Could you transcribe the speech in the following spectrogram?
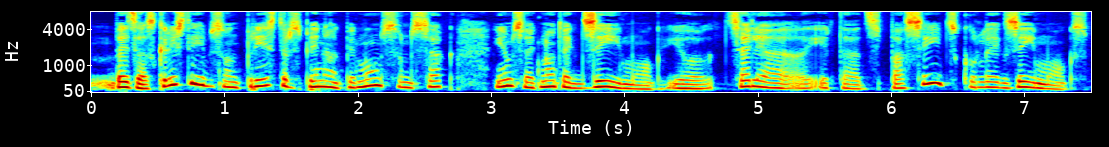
beidzās kristības, un priesteris pienāk pie mums un saka, jums vajag noteikti zīmogu, jo ceļā ir tāds pasīts, kur liek zīmogs.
